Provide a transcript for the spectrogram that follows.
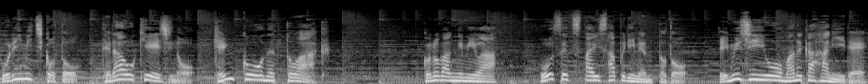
堀道子と寺尾啓二の健康ネットワーク。この番組は包摂体サプリメントと MGO マヌカハニーで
